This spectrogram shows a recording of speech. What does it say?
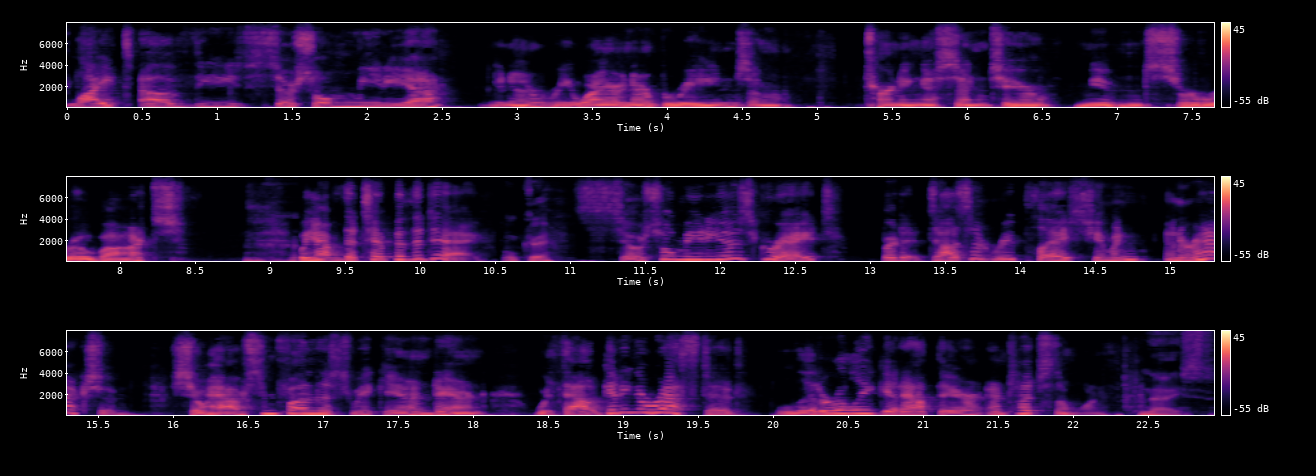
light of the social media, you know, rewiring our brains and turning us into mutants or robots, we have the tip of the day. Okay. Social media is great, but it doesn't replace human interaction. So have some fun this weekend and without getting arrested, literally get out there and touch someone. Nice.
